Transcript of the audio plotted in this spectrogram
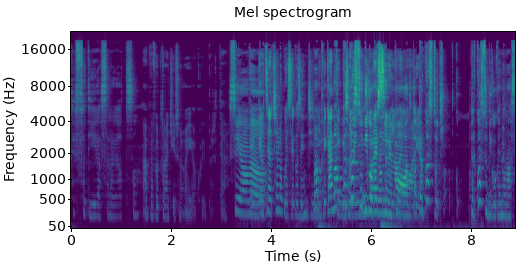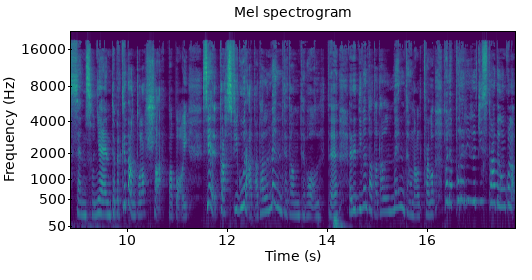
che fatica sta ragazza. Ah, per fortuna ci sono io qui per te. Sì, vabbè. grazie al cielo queste cose insignificanti ma, ma mi sono questo dico che non importa. Per questo, cioè, per questo dico che non ha senso niente, perché tanto la sciarpa poi si è trasfigurata talmente tante volte ed è diventata talmente un'altra cosa. Poi le ha pure riregistrate con quella,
